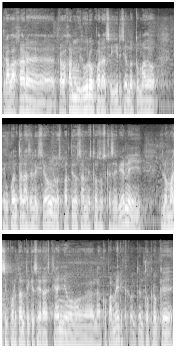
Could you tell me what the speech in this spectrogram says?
Trabajar, trabajar muy duro para seguir siendo tomado en cuenta en la selección, en los partidos amistosos que se vienen y, y lo más importante que será este año, la Copa América. Contento, creo que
